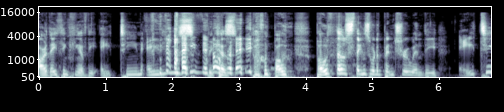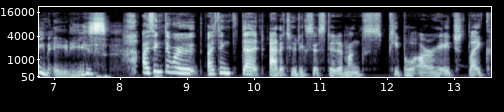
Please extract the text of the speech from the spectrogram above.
are they thinking of the 1880s? I know, because right? both both those things would have been true in the 1880s. I think there were I think that attitude existed amongst people our age, like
